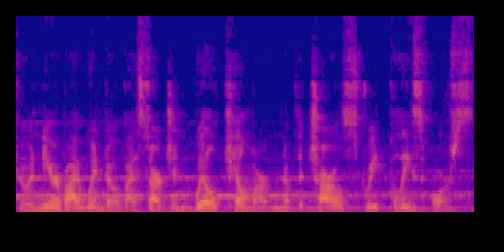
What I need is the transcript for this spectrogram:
through a nearby window by Sergeant Will Kilmartin of the Charles Street Police Force.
